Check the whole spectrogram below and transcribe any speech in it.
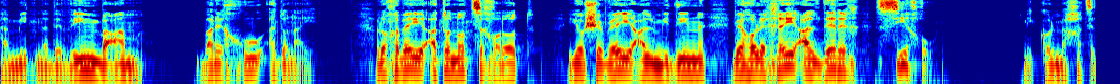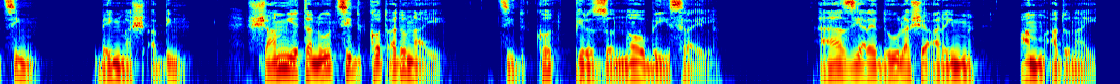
המתנדבים בעם, ברכו אדוני. רוכבי אתונות סחורות, יושבי על מדין, והולכי על דרך שיחו. מכל מחצצים, בין משאבים. שם יתנו צדקות אדוני, צדקות פרזונו בישראל. אז ירדו לשערים עם אדוני.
